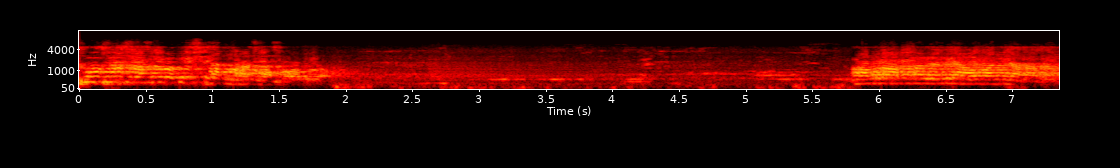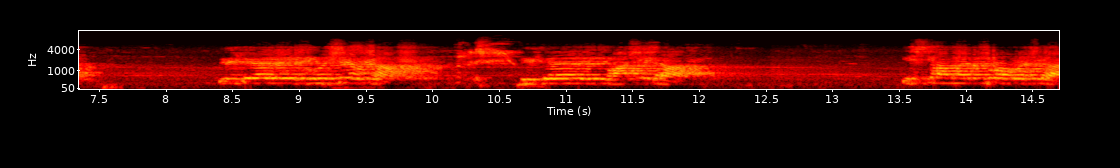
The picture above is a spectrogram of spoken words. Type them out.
সুশাসন প্রতিষ্ঠা করা সম্ভব নয়। আমরা আপনাদেরকে আহ্বান জানাব। বিকেলের এই হুইসেলটা বিজয়ের এই বাসিটা ইসলামের প্রবেশটা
